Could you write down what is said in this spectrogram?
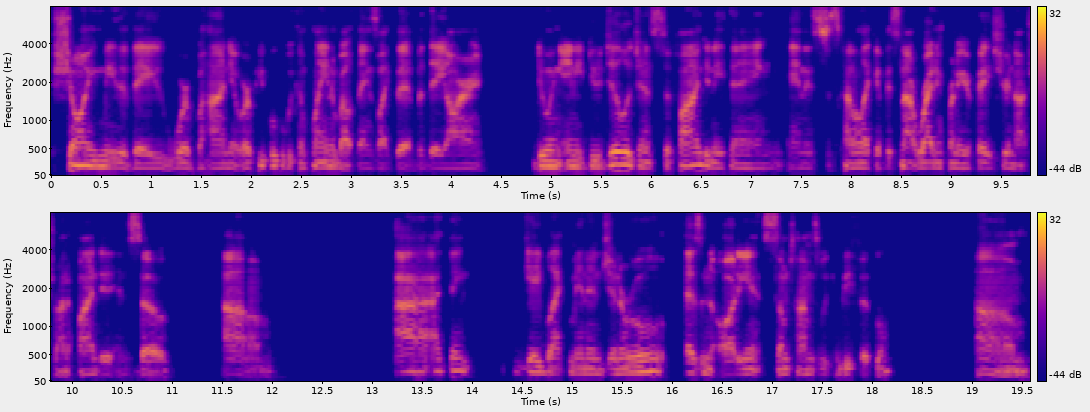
showing me that they were behind it, or people who would complain about things like that, but they aren't doing any due diligence to find anything. And it's just kind of like if it's not right in front of your face, you're not trying to find it. And so um I, I think gay black men in general, as an audience, sometimes we can be fickle. Um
